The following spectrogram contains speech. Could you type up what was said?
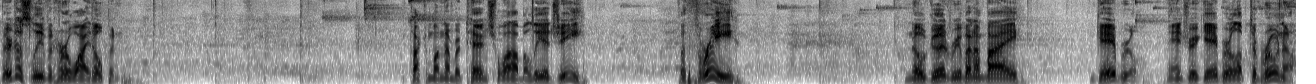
They're just leaving her wide open. Talking about number 10, Schwab. Aaliyah G for three. No good. Rebounded by Gabriel. Andrea Gabriel up to Bruno.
